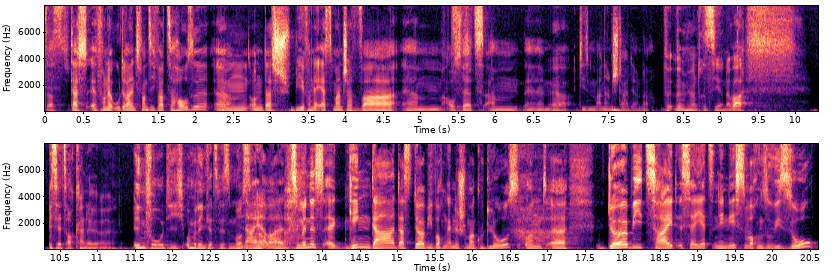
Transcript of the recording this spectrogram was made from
das- das, äh, von der U23 war zu Hause ähm, und das Spiel von der ersten Mannschaft war ähm, auswärts am ähm, Ja. diesem anderen Stadion da. Würde mich mal interessieren. Aber ist jetzt auch keine äh, Info, die ich unbedingt jetzt wissen muss. Nein, aber zumindest äh, ging da das Derby-Wochenende schon mal gut los und äh, Derby-Zeit ist ja jetzt in den nächsten Wochen sowieso.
